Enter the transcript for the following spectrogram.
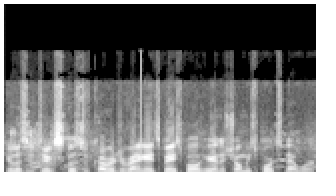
you're listening to exclusive coverage of Renegades baseball here on the Show Me Sports Network.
